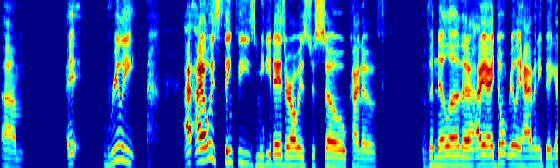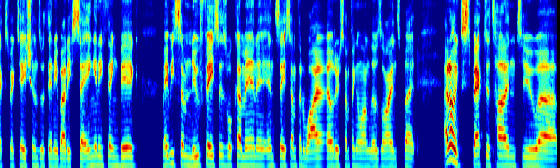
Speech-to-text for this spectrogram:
um, it really, I, I always think these media days are always just so kind of vanilla that I, I don't really have any big expectations with anybody saying anything big. Maybe some new faces will come in and, and say something wild or something along those lines, but I don't expect a ton to uh,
